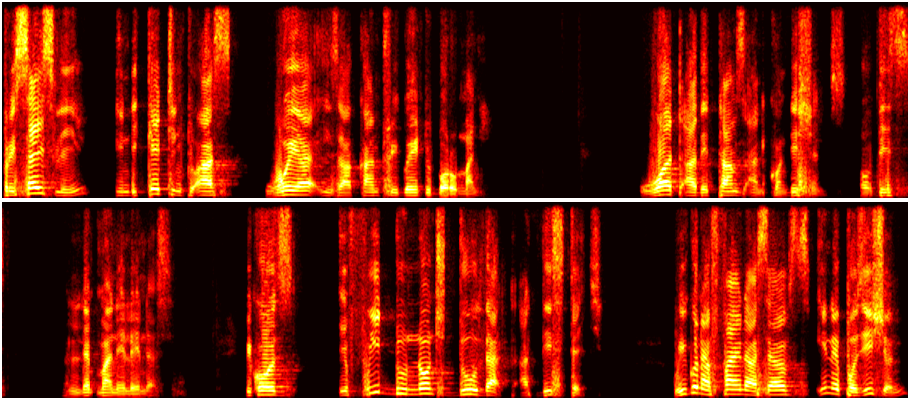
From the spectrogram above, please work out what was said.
precisely indicating to us where is our country going to borrow money? What are the terms and conditions of these money lenders? Because if we do not do that at this stage, we're going to find ourselves in a position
